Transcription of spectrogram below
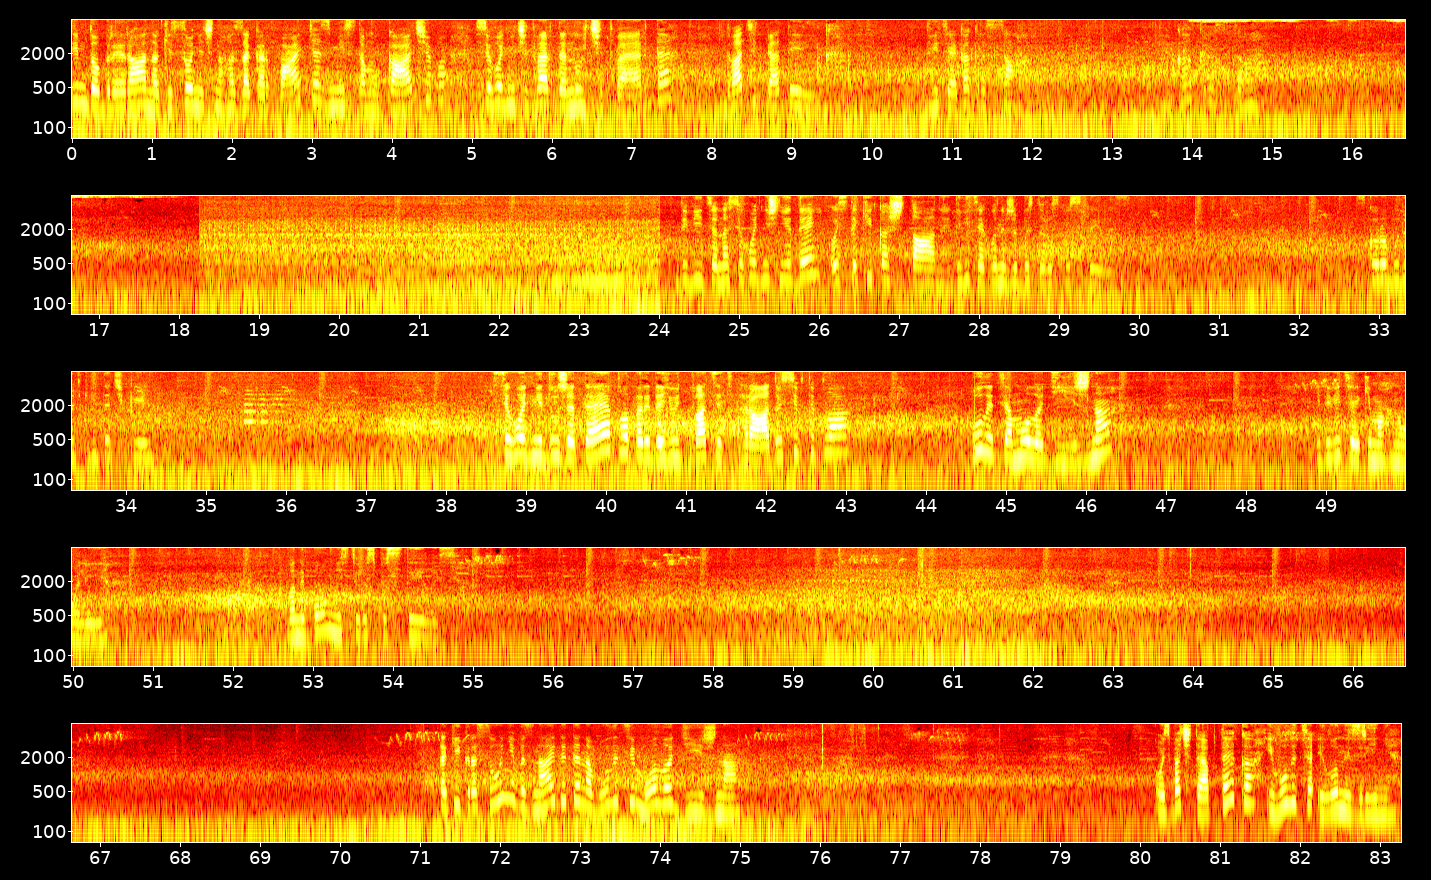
Всім добрий ранок із сонячного Закарпаття з міста Мукачево. Сьогодні 4.04, 25 рік. Дивіться, яка краса. Яка краса. Дивіться, на сьогоднішній день ось такі каштани. Дивіться, як вони вже швидко розпустились. Скоро будуть квіточки. Сьогодні дуже тепло, передають 20 градусів тепла. Вулиця молодіжна. І дивіться, які магнолії. Вони повністю розпустились. Такі красуні ви знайдете на вулиці Молодіжна. Ось бачите, аптека і вулиця Ілони Зріні.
